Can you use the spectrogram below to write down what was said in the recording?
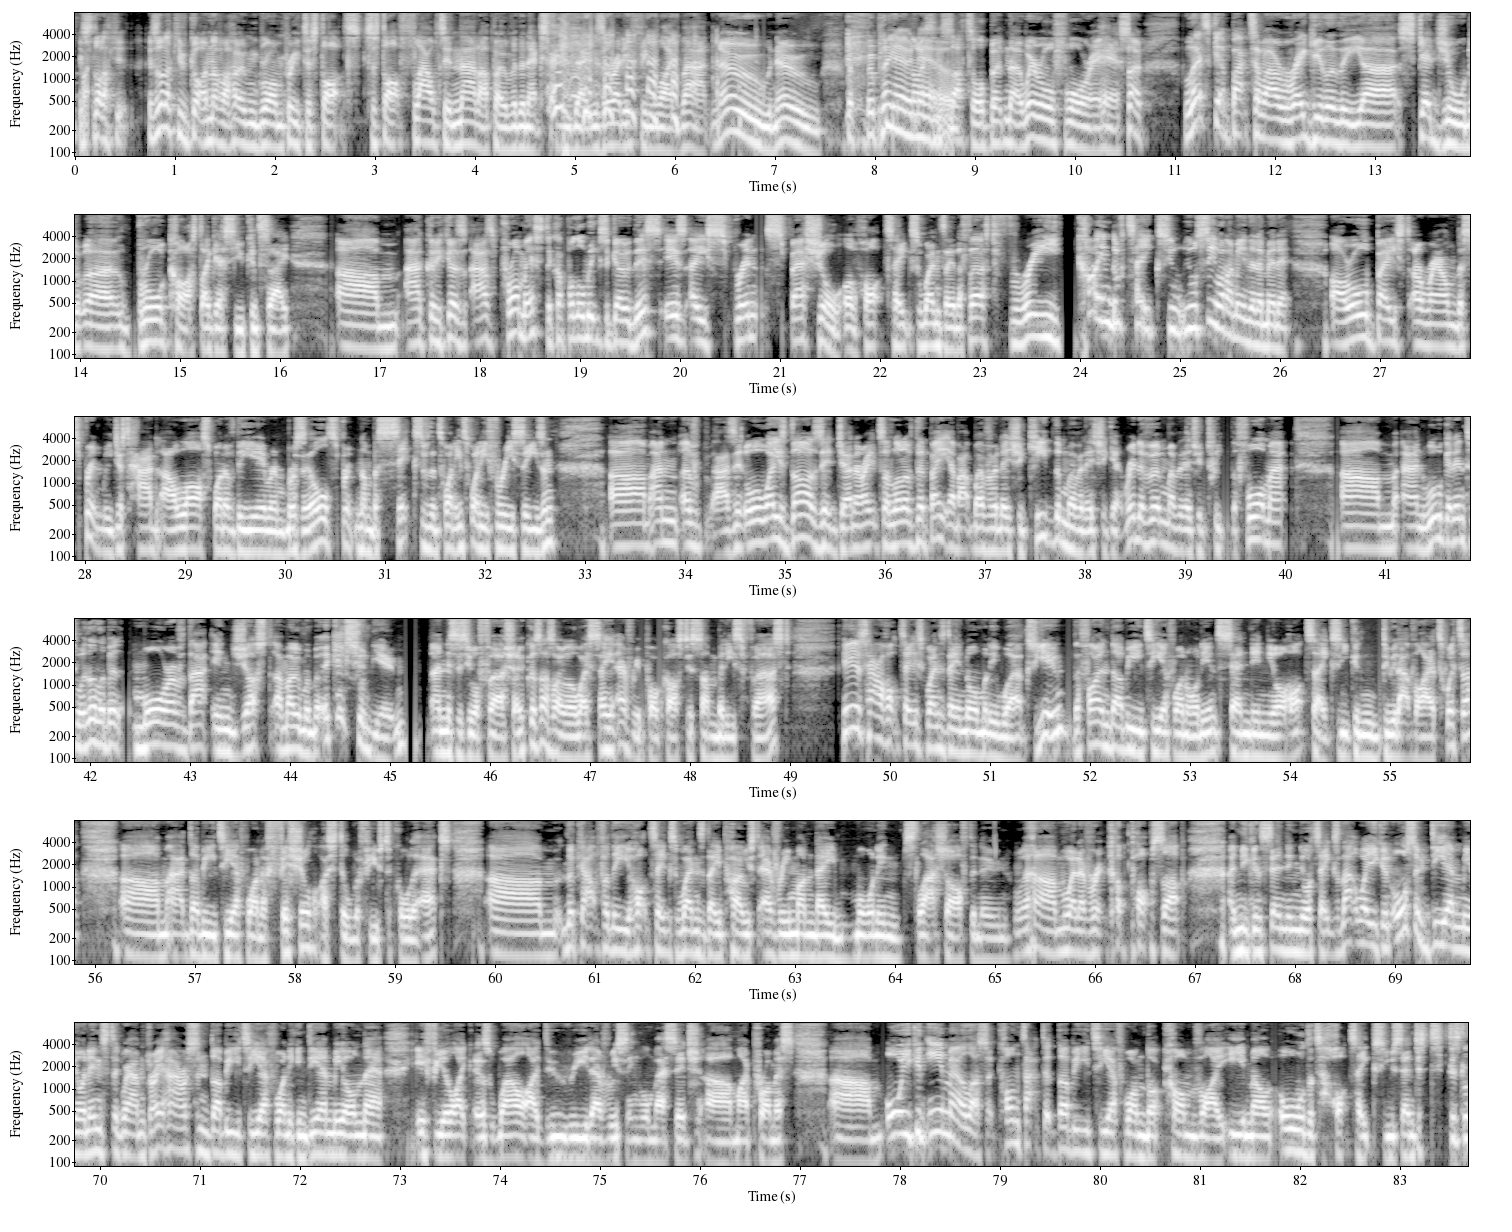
It's not like it's not like you've got another home Grand Prix to start to start flouting that up over the next few days or anything like that. No, no, we're playing no, nice no. and subtle, but no, we're all for it here. So let's get back to our regularly uh, scheduled uh, broadcast, I guess you could say. Um, because as promised a couple of weeks ago, this is a sprint special of Hot Takes Wednesday. The first three kind of takes, you, will see what I mean in a minute, are all based around the sprint. We just had our last one of the year in Brazil, sprint number six of the 2023 season. Um, and as it always does, it generates a lot of debate about whether they should keep them, whether they should get rid of them, whether they should tweak the format. Um, um, and we'll get into a little bit more of that in just a moment. But in case you're new, and this is your first show, because as I always say, every podcast is somebody's first. Here's how Hot Takes Wednesday normally works. You, the fine WTF1 audience, send in your hot takes. You can do that via Twitter um, at WTF1 Official. I still refuse to call it X. Um, look out for the Hot Takes Wednesday post every Monday morning slash afternoon, um, whenever it pops up, and you can send in your takes. That way, you can also DM me on Instagram, Dre Harrison WTF1. You can DM me on there if you like as well. I do read every single message, um, I promise. Um, or you can email us at contact at WTF1.com via email. All the hot takes you send, just, just,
